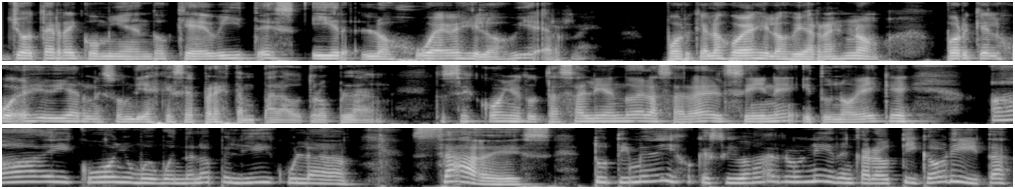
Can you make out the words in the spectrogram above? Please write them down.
yo te recomiendo que evites ir los jueves y los viernes. ¿Por qué los jueves y los viernes no? Porque el jueves y viernes son días que se prestan para otro plan. Entonces, coño, tú estás saliendo de la sala del cine y tu novia y que, ay, coño, muy buena la película. ¿Sabes? Tu tía me dijo que se iban a reunir en Carautica ahorita.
